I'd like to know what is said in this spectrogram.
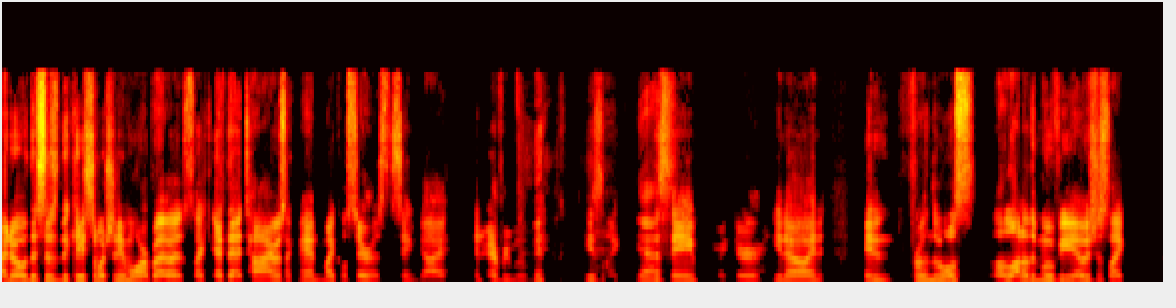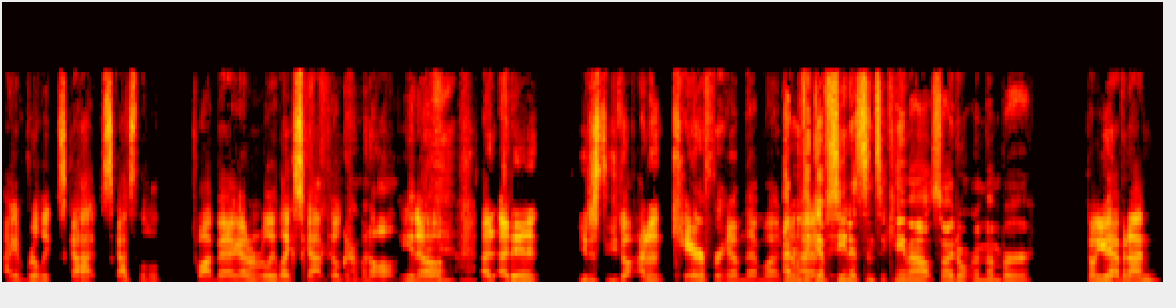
I know this isn't the case so much anymore. But it's like at that time, I was like, man, Michael Cera is the same guy in every movie. He's like the same character, you know, and and for the most a lot of the movie, I was just like I really Scott Scott's a little twat bag. I don't really like Scott Pilgrim at all, you know. I, I didn't. You just you don't. I don't care for him that much. I don't think I've seen it since it came out, so I don't remember. Don't you have it on?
